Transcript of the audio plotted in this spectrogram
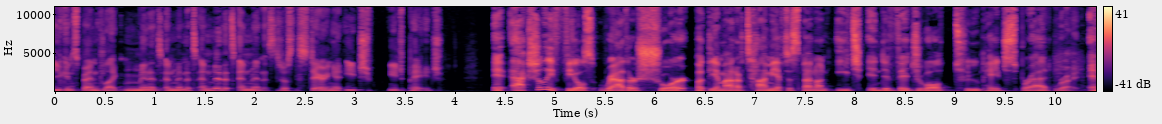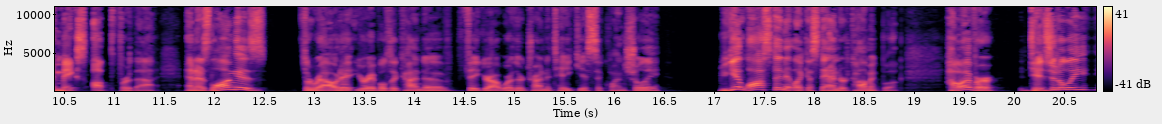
You can spend like minutes and minutes and minutes and minutes just staring at each each page. It actually feels rather short, but the amount of time you have to spend on each individual two-page spread, Right. it makes up for that. And as long as throughout it you're able to kind of figure out where they're trying to take you sequentially, you get lost in it like a standard comic book. However, digitally,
